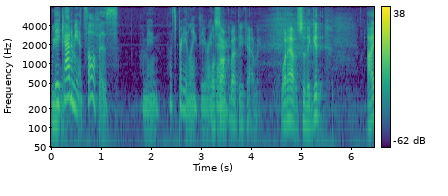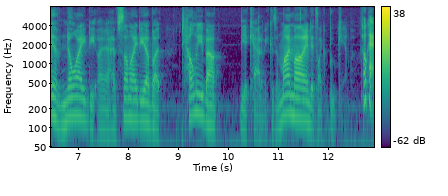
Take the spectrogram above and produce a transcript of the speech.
We, the academy itself is, I mean, that's pretty lengthy right Let's there. talk about the academy. What happens? So they get. I have no idea. I have some idea, but tell me about the academy because in my mind it's like a boot camp. Okay.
